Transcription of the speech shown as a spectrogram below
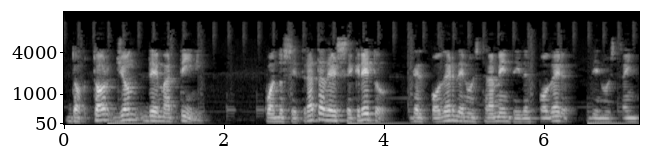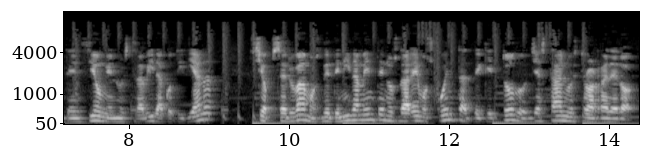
Dr. John de Martini. Cuando se trata del secreto, del poder de nuestra mente y del poder de nuestra intención en nuestra vida cotidiana, si observamos detenidamente nos daremos cuenta de que todo ya está a nuestro alrededor.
